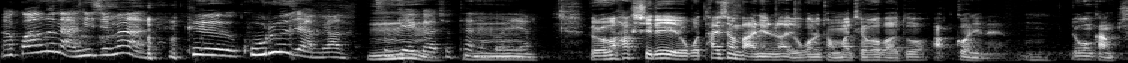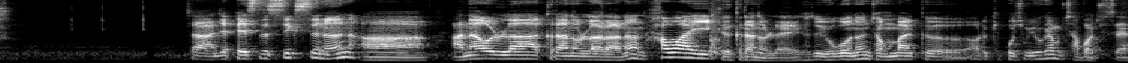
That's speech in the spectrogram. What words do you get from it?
아, 꽝은 아니지만 그 고르자면 두 음, 개가 좋다는 음. 거예요. 여러분 확실히 요거 Tahitian 바닐라 요거는 정말 제가 봐도 압권이네요. 음, 요건 강추. 자 이제 베스트 6는 아, 아나홀라 그라놀라라는 하와이 그 그라놀라예요. 그래서 요거는 정말 그 이렇게 보시면 요게 한번 잡아주세요.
